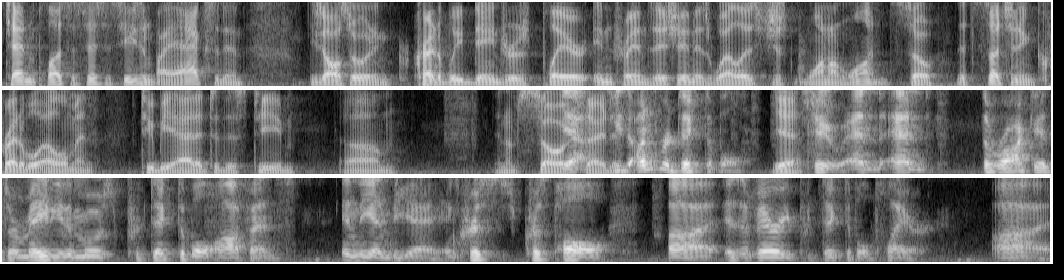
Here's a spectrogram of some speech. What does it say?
ten plus assists a season by accident. He's also an incredibly dangerous player in transition as well as just one on one. So it's such an incredible element to be added to this team, um, and I'm so Yeah, excited. he's unpredictable. Yeah. too, and and the Rockets are maybe the most predictable offense in the NBA, and Chris Chris Paul uh, is a very predictable player. Uh,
